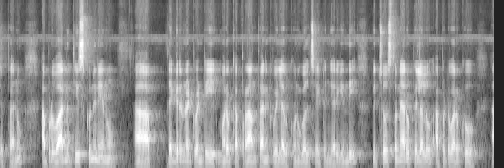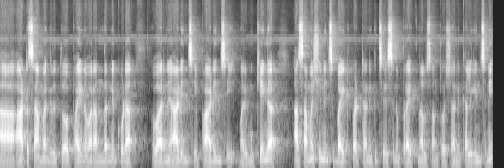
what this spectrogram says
చెప్పాను. అప్పుడు వారిని తీసుకుని నేను దగ్గర ఉన్నటువంటి మరొక ప్రాంతానికి వెళ్ళి అవి కొనుగోలు చేయటం జరిగింది. మీరు చూస్తున్నారు పిల్లలు అప్పటి వరకు ఆ ఆట సామాగ్రితో పైన వారందరినీ కూడా వారిని ఆడించి పాడించి మరి ముఖ్యంగా ఆ సమస్య నుంచి బయటపడటానికి చేసిన ప్రయత్నాలు సంతోషాన్ని కలిగించినాయి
